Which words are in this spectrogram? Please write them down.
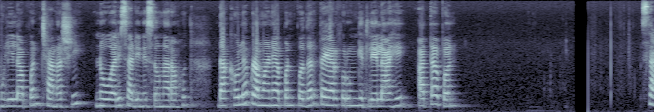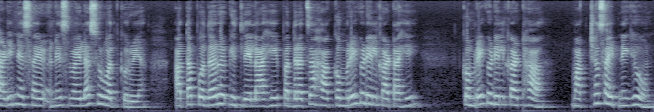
मुलीला आपण छान अशी नऊवारी साडी नेसवणार आहोत. दाखवल्याप्रमाणे आपण पदर तयार करून घेतलेला आहे. आता आपण साडी नेसाय नेसवायला सुरुवात करूया. आता पदर घेतलेला आहे. पदराचा हा कमरेकडील काठ आहे. कमरेकडील काठ हा मागच्या साईडने घेऊन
